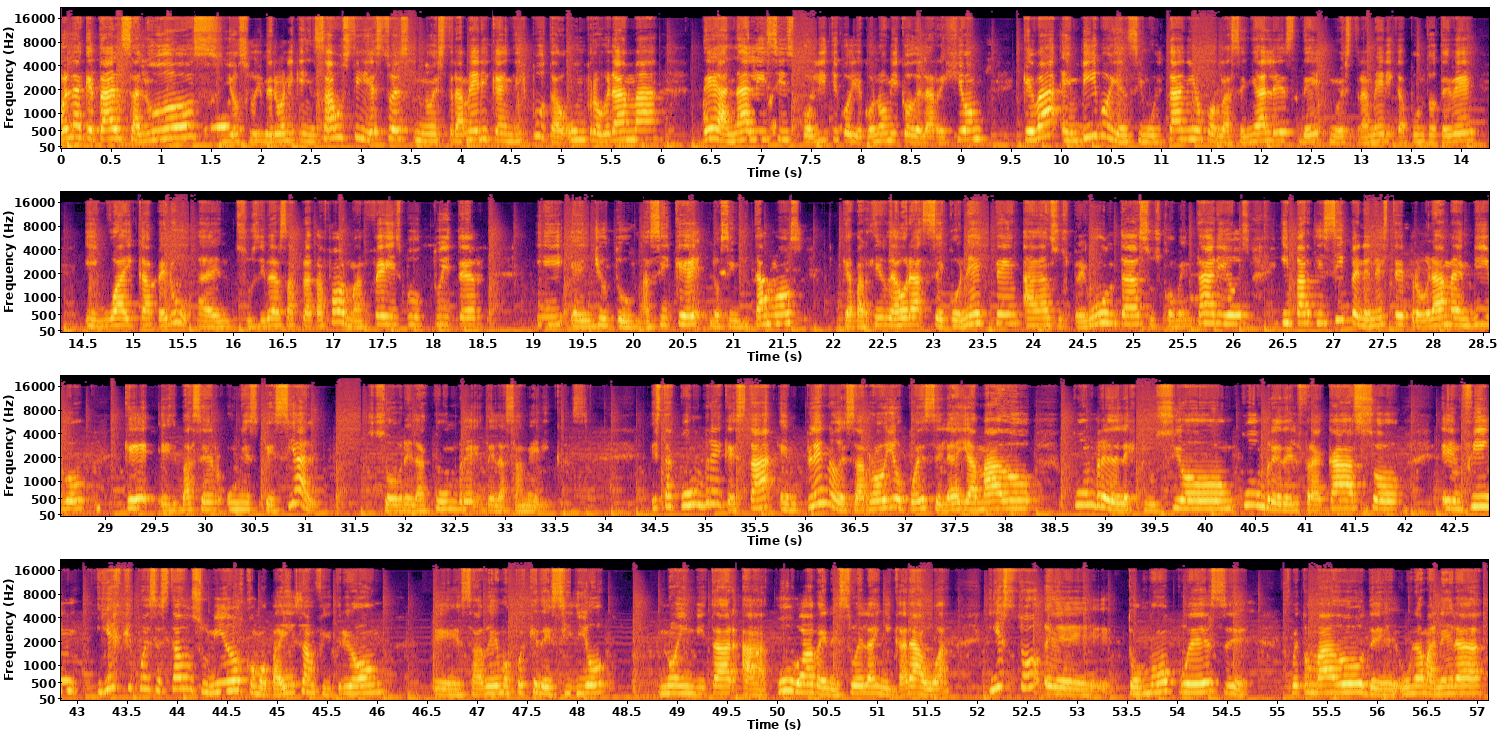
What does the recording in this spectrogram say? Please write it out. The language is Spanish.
Hola, ¿qué tal? Saludos. Yo soy Verónica Insausti y esto es Nuestra América en Disputa, un programa de análisis político y económico de la región que va en vivo y en simultáneo por las señales de nuestraamérica.tv y Huayca Perú en sus diversas plataformas, Facebook, Twitter y en YouTube. Así que los invitamos que a partir de ahora se conecten, hagan sus preguntas, sus comentarios y participen en este programa en vivo que eh, va a ser un especial sobre la cumbre de las Américas. Esta cumbre que está en pleno desarrollo, pues se le ha llamado cumbre de la exclusión, cumbre del fracaso, en fin, y es que pues Estados Unidos como país anfitrión, eh, sabemos pues que decidió no invitar a Cuba, Venezuela y Nicaragua, y esto eh, tomó, pues, eh, fue tomado de una manera,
